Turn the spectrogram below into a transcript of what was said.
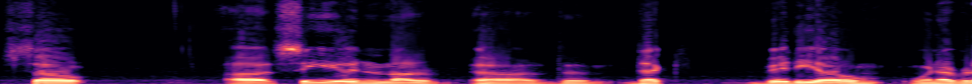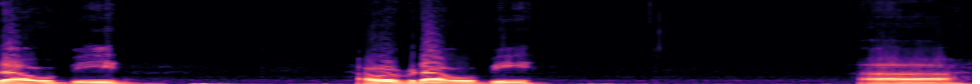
So, uh, see you in uh, the next video, whenever that will be, however that will be. Uh,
